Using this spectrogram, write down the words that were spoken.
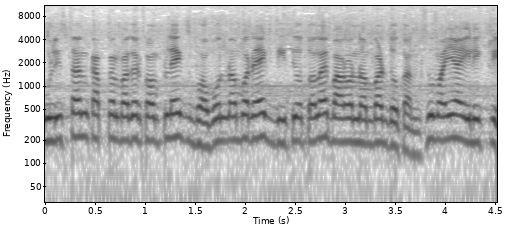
গুলিস্তান কাপ্তান বাজার কমপ্লেক্স ভবন নম্বর এক, দ্বিতীয় তলায় বারো নম্বর দোকান, সুমাইয়া ইলেকট্রিক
